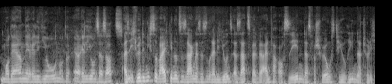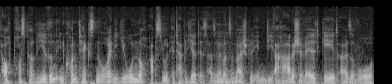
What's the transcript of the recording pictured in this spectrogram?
moderne Religion oder äh, Religionsersatz? Also ich würde nicht so weit gehen und zu sagen, das ist ein Religionsersatz, weil wir einfach auch sehen, dass Verschwörungstheorien natürlich auch prosperieren in Kontexten, wo Religion noch absolut etabliert ist. Also wenn mhm. man zum Beispiel in die arabische Welt geht, also wo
